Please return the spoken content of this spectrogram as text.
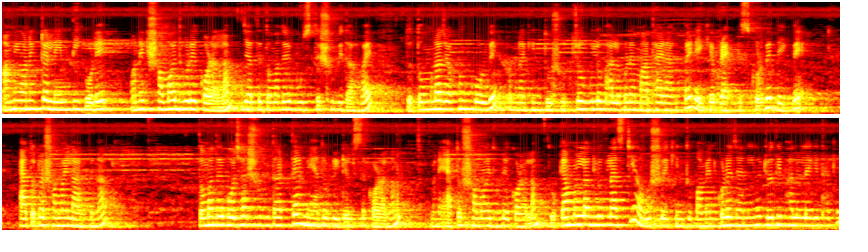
আমি অনেকটা লেন্দি করে অনেক সময় ধরে করালাম যাতে তোমাদের বুঝতে সুবিধা হয়। তো তোমরা যখন করবে, তোমরা কিন্তু সূত্রগুলো ভালো করে মাথায় রাখবে, রেখে প্র্যাকটিস করবে, দেখবে এতটা সময় লাগবে না। তোমাদের বোঝার সুবিধার্থে আমি এত ডিটেলসে করালাম মানে এত সময় ধরে করালাম। তো কেমন লাগল ক্লাসটি অবশ্যই কিন্তু কমেন্ট করে জানিও। যদি ভালো লেগে থাকে,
